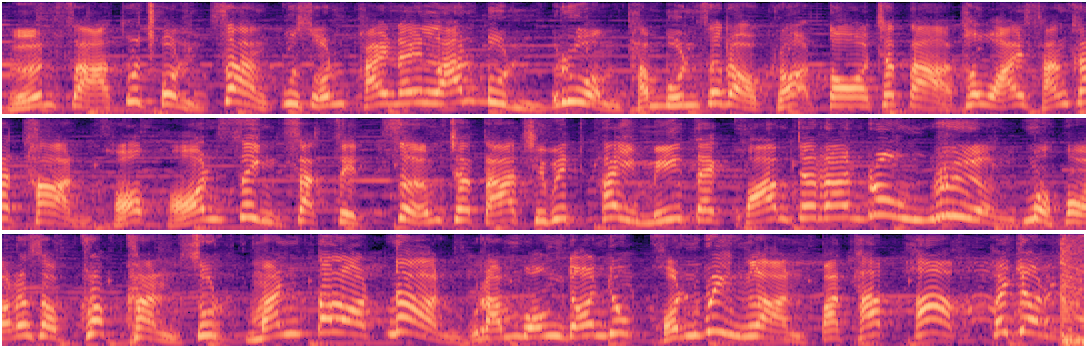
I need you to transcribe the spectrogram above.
เชิญสาธุชน สร้างกุศลภายในล้านบุญ ร่วมทำบุญสะเดอกเคราะห์ต่อชะตา ถวายสังฆทาน ขอพรสิ่งศักดิ์สิทธิ์เสริมชะตาชีวิตให้มีแต่ความเจริญรุ่งเรือง มหรสพครบครันสุดมันตลอดงานรำวงย้อนยุคขนวิ่งลานประทับภาพพยนตร์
